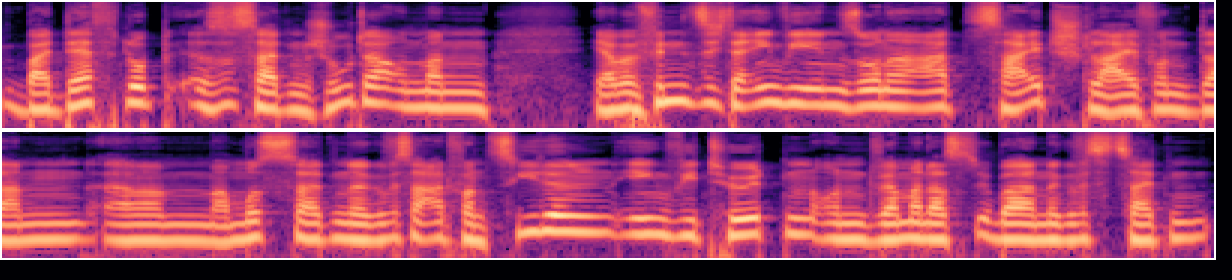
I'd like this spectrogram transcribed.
bei Deathloop es ist halt ein Shooter und man ja befindet sich da irgendwie in so einer Art Zeitschleife und dann ähm, man muss halt eine gewisse Art von Zielen irgendwie töten und wenn man das über eine gewisse Zeit ähm,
